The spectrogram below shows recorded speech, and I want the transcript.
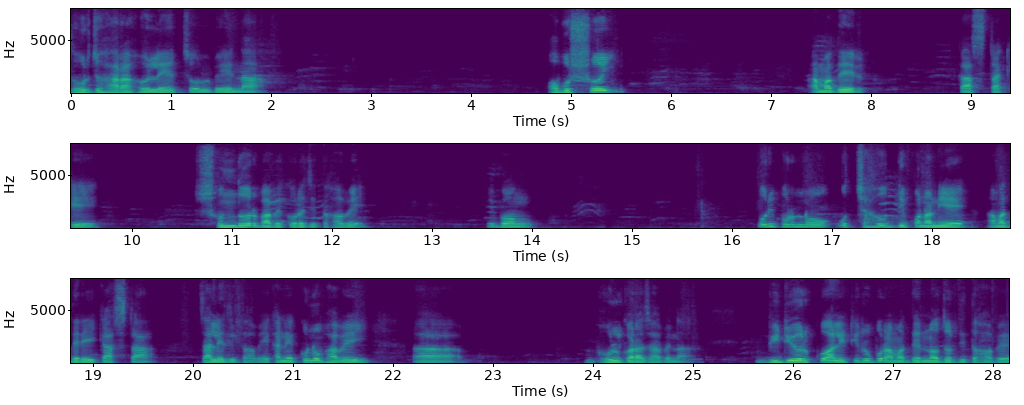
ধৈর্য হারা হলে চলবে না। অবশ্যই আমাদের কাজটাকে সুন্দরভাবে করে যেতে হবে এবং পরিপূর্ণ উৎসাহ উদ্দীপনা নিয়ে আমাদের এই কাজটা চালিয়ে যেতে হবে। এখানে কোনোভাবেই ভুল করা যাবে না। ভিডিওর কোয়ালিটির উপর আমাদের নজর দিতে হবে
